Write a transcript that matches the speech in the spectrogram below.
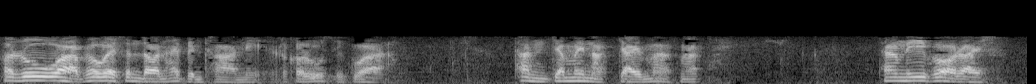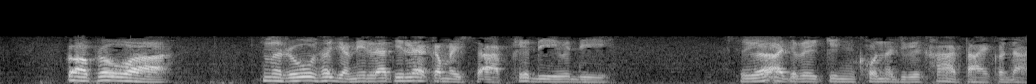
พรารู้ว่าพระเวสสันดรให้เป็นทานนี่แล้วก็รู้สึกว่า ท่านจะไม่หนักใจมากนัก ทั้งนี้เพราะอะไร ก็เพราะว่าเมื่อรู้ถ้าอย่างนี้แล้วที่แรกก็ไม่ทราบแค่ดีว่าดี เสืออาจจะไปกินคนอาจจะไปฆ่าตายก็ได้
